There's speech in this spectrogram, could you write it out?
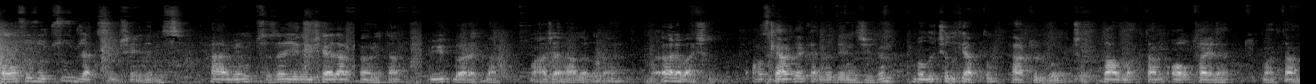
sonsuz uçsuz bucaksız bir şey deniz. Her gün size yeni bir şeyler öğreten büyük bir öğretmen maceralarında. Öyle başladım. Askerdeyken de denizciydim. Balıkçılık yaptım. Her türlü balıkçılık. Dalmaktan, oltayla tutmaktan,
